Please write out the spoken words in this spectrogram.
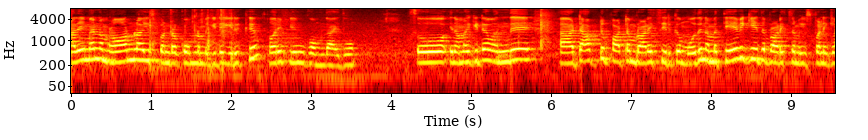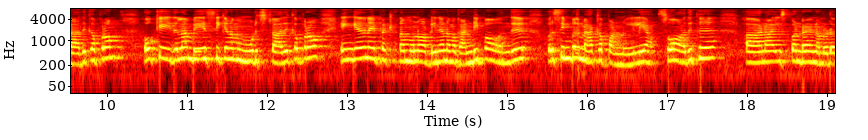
அதே மாதிரி நம்ம நார்மலாக யூஸ் பண்ணுற கோம் நம்மக்கிட்ட இருக்குது ஒரே ஃபிலிம் கோம் தான் இதுவும். ஸோ நம்மக்கிட்ட வந்து டாப் டு பாட்டம் ப்ராடக்ட்ஸ் இருக்கும் போது நம்ம தேவைக்கேற்ற ப்ராடக்ட்ஸ் நம்ம யூஸ் பண்ணிக்கலாம். அதுக்கப்புறம் ஓகே இதெல்லாம் பேசிக்காக நம்ம முடிச்சிட்டோம். அதுக்கப்புறம் எங்கேயாவது நான் இப்போ கிளம்பணும் அப்படின்னா நம்ம கண்டிப்பாக வந்து ஒரு சிம்பிள் மேக்கப் பண்ணணும் இல்லையா? ஸோ அதுக்கு நான் யூஸ் பண்ணுறேன் நம்மளோட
